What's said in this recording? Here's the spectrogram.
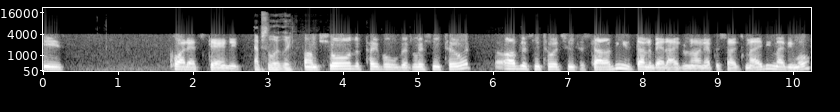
is quite outstanding. Absolutely. I'm sure the people that listen to it, I've listened to it since the start. I think he's done about eight or nine episodes, maybe, maybe more.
